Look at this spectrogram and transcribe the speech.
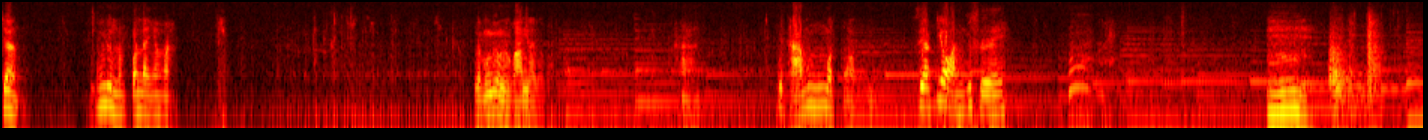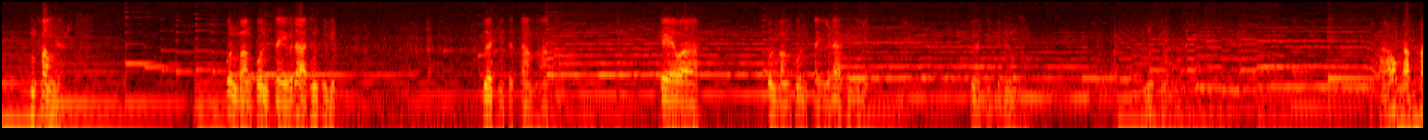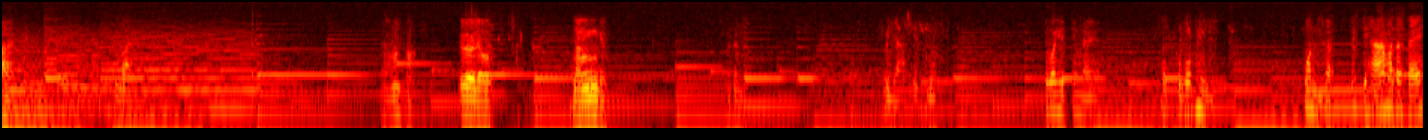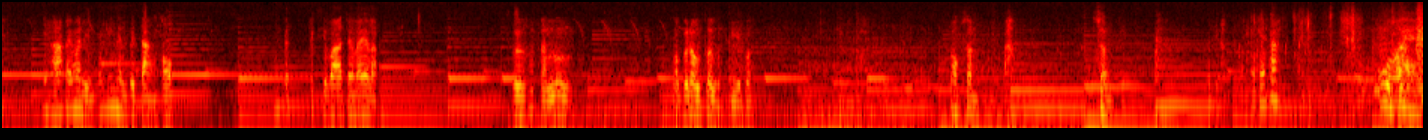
เจิ้งมึงลืมน้ำฝนได้ยังวะแล้วมึงเรื่องน้ำหวานได้หรือเปล่าหากูถามมึงหมดตอบกูเสือกย้อนกูเสยอืมมึงฟังเด้อคนบางคนใส่เวลาทั้งชีวิต เพื่อที่จะตามหาเขาแต่ว่า คนบางคนใส่เวลาทั้งชีวิตเพื่อที่จะลืมเขามันไม่ควรเท้ากลับมาคือว่าทางมันเถอะเออแล้วหนังมึงเด็กว่าจังไดก็อยากเฮ็ดอยู่แต่ว่าเฮ็ดจังไดมันก็บ่มีคนก็จักสิหามาแต่ไส สิหาใครมาหลินบ่มีเงินไปจ้างเขามันก็จักสิว่าจังไดล่ะ เออข้าสันมึงเอาไปลองส่วนบักตีบ่ลองสั่นอะสั่นไปไปดีครับไปไปโอ้ย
